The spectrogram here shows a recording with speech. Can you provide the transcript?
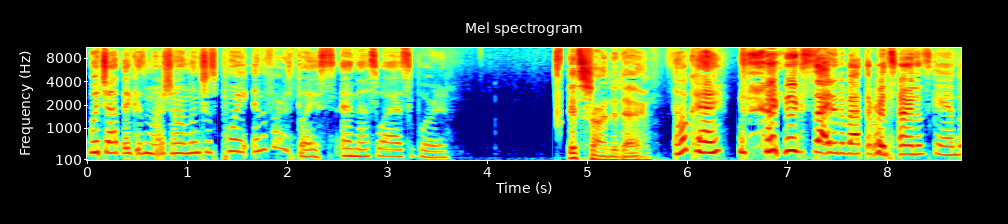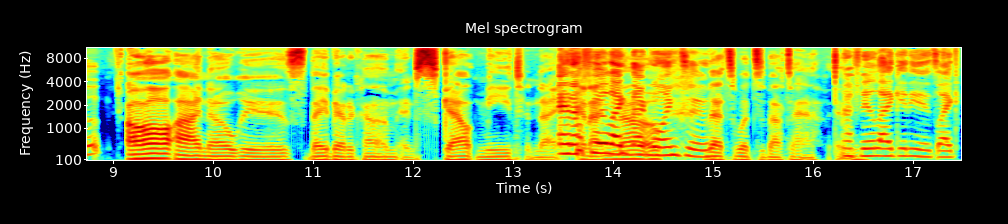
which I think is Marshawn Lynch's point in the first place, and that's why I support him. It's Sean today. Okay, are you excited about the return of Scandal? All I know is they better come and scout me tonight. And I feel like they're going to. That's what's about to happen. I feel like it is. Like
